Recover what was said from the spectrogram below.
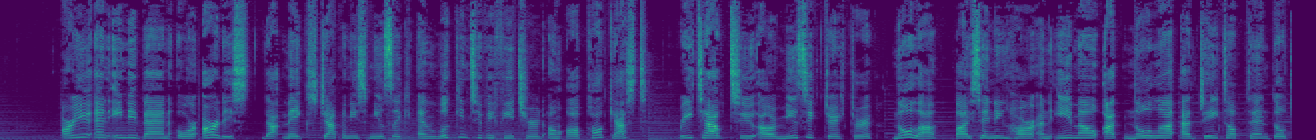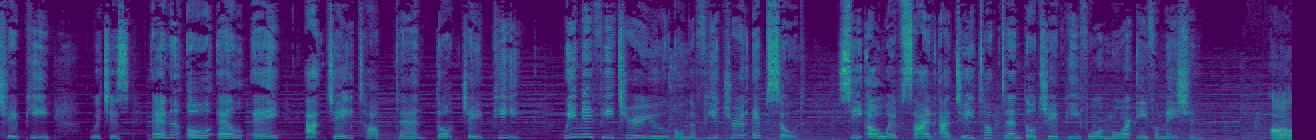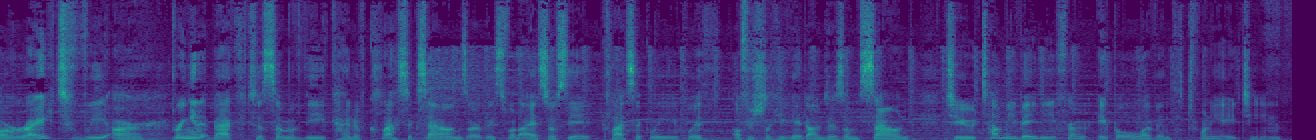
Are you an indie band or artist that makes Japanese music and looking to be featured on our podcast? Reach out to our music director, Nola, by sending her an email at nola at jtop10.jp, which is N O L A at jtop10.jp. We may feature you on a future episode. See our website at jtop10.jp for more information. All right, we are bringing it back to some of the kind of classic sounds, or at least what I associate classically with official Hige Dandism sound, to Tell Me Baby from April 11th, 2018.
